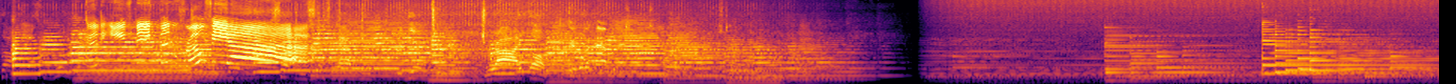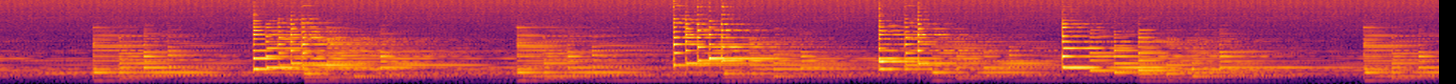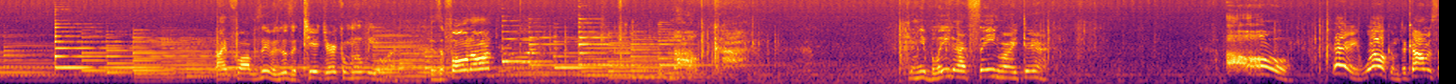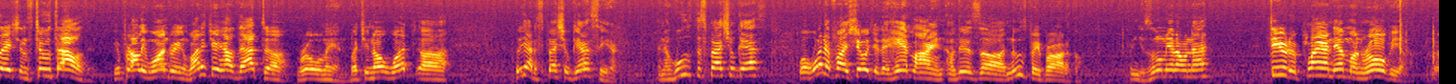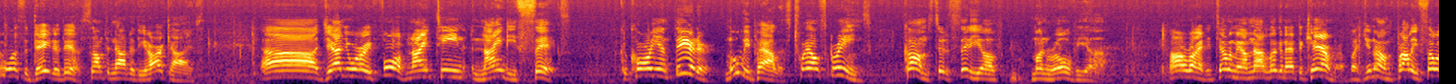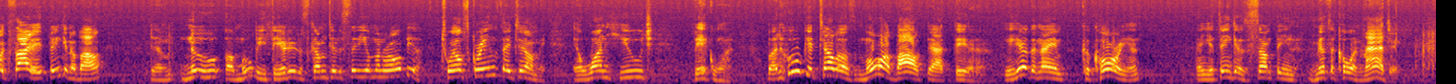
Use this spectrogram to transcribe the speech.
probably Might fall asleep. Is this a tear-jerking movie or what? Is the phone on? No, God. Can you believe that scene right there? Oh! Hey, welcome to Conversations 2000. You're probably wondering, why did you have that uh, roll in? But you know what? Uh, we got a special guest here. And who's the special guest? Well, what if I showed you the headline of this uh, newspaper article? Can you zoom in on that? Theater planned in Monrovia. Well, what's the date of this? Something out of the archives. Uh, January 4th, 1996. Krikorian Theater, Movie Palace, 12 screens, comes to the city of Monrovia. All right, they're telling me I'm not looking at the camera, but you know, I'm probably so excited thinking about the new uh, movie theater that's coming to the city of Monrovia. 12 screens, they tell me, and one huge, big one. But who could tell us more about that theater? You hear the name Krikorian, and you think it's something mythical and magic.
